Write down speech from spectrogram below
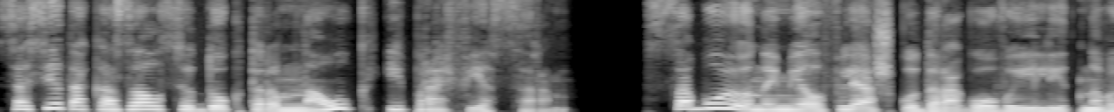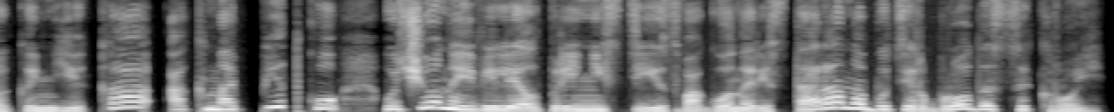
Сосед оказался доктором наук и профессором. С собой он имел фляжку дорогого элитного коньяка, а к напитку ученый велел принести из вагона ресторана бутерброды с икрой.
